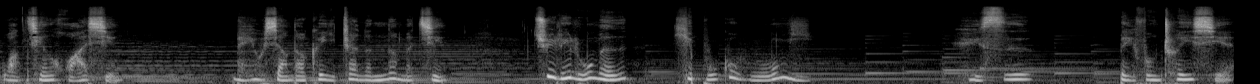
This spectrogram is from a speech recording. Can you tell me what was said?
往前滑行。没有想到可以站得那么近，距离炉门也不过五米。雨丝被风吹斜，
